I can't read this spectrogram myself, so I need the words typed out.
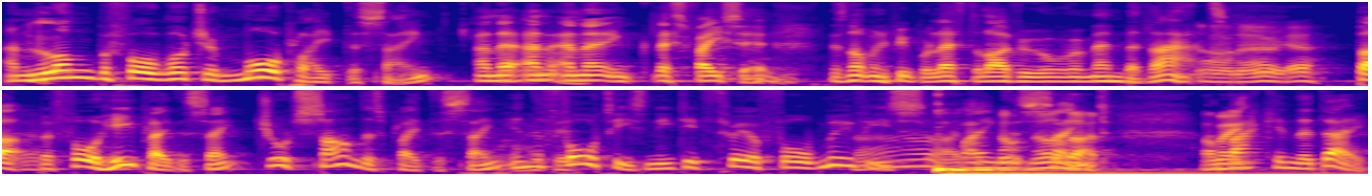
and long before Roger Moore played the Saint, and and and then let's face it, there's not many people left alive who will remember that. Oh no, yeah. But yeah. before he played the Saint, George Sanders played the Saint in the 40s, and he did three or four movies Ah, I did playing the know Saint that. I mean- back in the day.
